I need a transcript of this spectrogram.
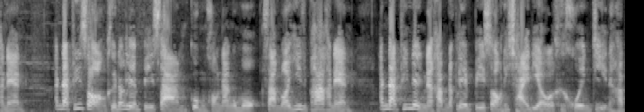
คะแนน อันดับที่ 2 คือนักเรียนปี 3 กลุ่มของนางโมะ325 คะแนน อันดับที่1นะครับนักเรียนปี 2 ที่ฉายเดี่ยวก็คือโคเอนจินะครับ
